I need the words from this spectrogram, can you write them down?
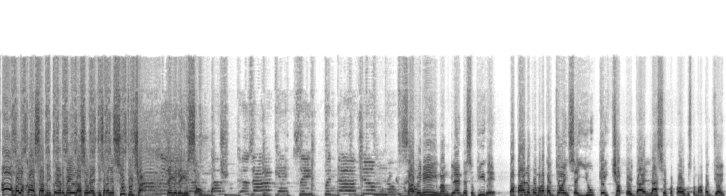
Ang malakas, sabi ni Kuya Remeo Lazaro SD sa kanya Super Chat. Thank you, thank you so much. Without you, no. Sabi ni Ma'am Glenda Sugide, paano po makapag-join sa UK chapter dahil last year pa po ako gusto makapag-join.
